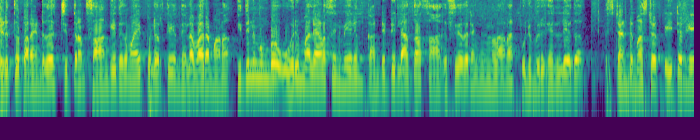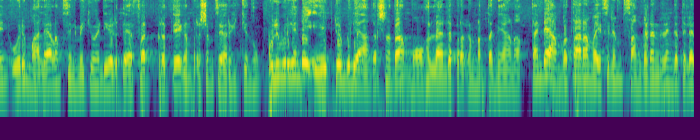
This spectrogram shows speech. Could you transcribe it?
എടുത്തു പറയേണ്ടത് ചിത്രം സാങ്കേതികമായി പുലർത്തിയ നിലവാരമാണ്. ഇതിനു മുമ്പ് ഒരു മലയാള സിനിമയിലും കണ്ടിട്ടില്ലാത്ത സാഹസികത രംഗങ്ങളാണ് പുലിമുരുകനിലേത്. സ്റ്റണ്ട് മാസ്റ്റർ പീറ്റർ ഹെയ്ൻ ഒരു മലയാളം സിനിമയ്ക്ക് വേണ്ടി എടുത്ത എഫർട്ട് പ്രത്യേകം പ്രശംസ അർഹിക്കുന്നു. പുലിമുരുകന്റെ ഏറ്റവും വലിയ ആകർഷണത മോഹൻലാലിന്റെ പ്രകടനം തന്നെയാണ്. തന്റെ അമ്പത്താറാം വയസ്സിലും സംഘടന രംഗത്തിലെ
